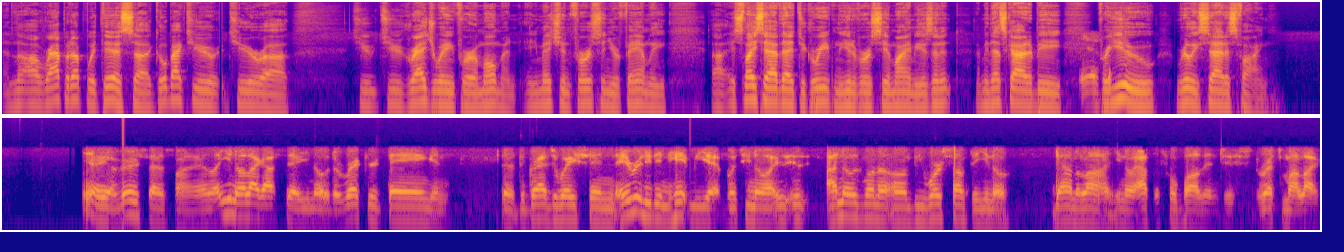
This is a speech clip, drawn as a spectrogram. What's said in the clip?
And I'll wrap it up with this. Uh, go back to your to your uh, to, to your graduating for a moment. And you mentioned first in your family. Uh, it's nice to have that degree from the University of Miami, isn't it? I mean, that's got to be yeah. for you really satisfying. Yeah, yeah, very satisfying. Like you know, like I said, you know, the record thing and the, the graduation, it really didn't hit me yet, but you know, it, it, I know it's gonna um, be worth something, you know, down the line, you know, after football and just the rest of my life.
